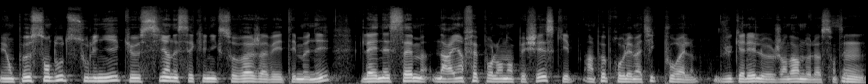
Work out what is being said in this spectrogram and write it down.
mais on peut sans doute souligner que si un essai clinique sauvage avait été mené, la NSM n'a rien fait pour l'en empêcher, ce qui est un peu problématique pour elle, vu qu'elle est le gendarme de la santé. Hmm.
